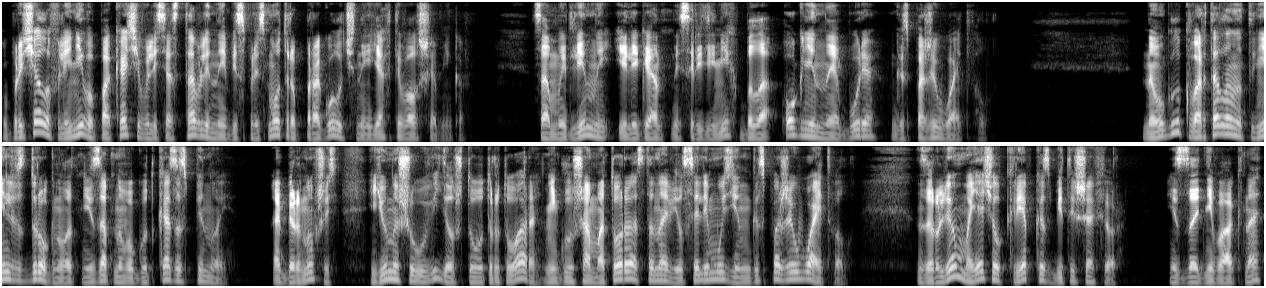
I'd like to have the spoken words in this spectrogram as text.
У причалов лениво покачивались оставленные без присмотра прогулочные яхты волшебников. Самой длинной и элегантной среди них была огненная буря госпожи Уайтфолл. На углу квартала Натаниэль вздрогнул от внезапного гудка за спиной. Обернувшись, юноша увидел, что у тротуара, не глуша мотора, остановился лимузин госпожи Уайтвелл. За рулем маячил крепко сбитый шофер. Из заднего окна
